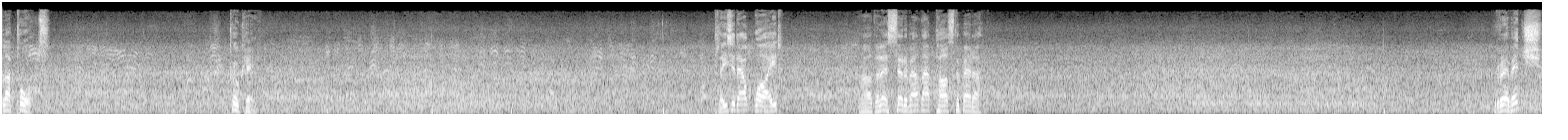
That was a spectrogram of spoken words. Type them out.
Laporte. Koke. Plays it out wide. Oh, the less said about that pass, the better. Rebic.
